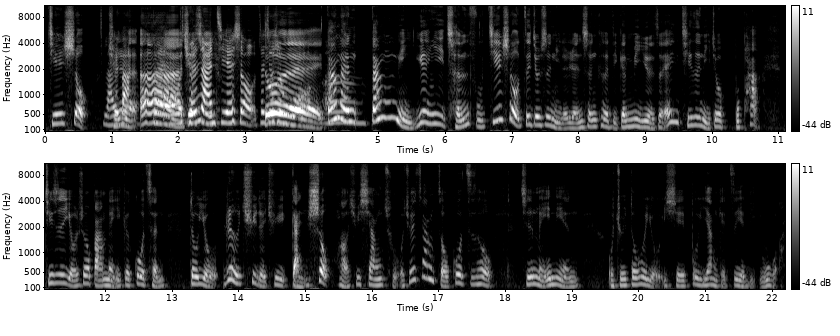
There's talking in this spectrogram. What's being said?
接受。全然啊，对，我全然接受，这就是我。对，当然，当你愿意臣服、接受，这就是你的人生课题跟命运的时候，哎，其实你就不怕。其实有时候把每一个过程都有乐趣的去感受，哈，去相处。我觉得这样走过之后，其实每一年，我觉得都会有一些不一样给自己的礼物啊。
